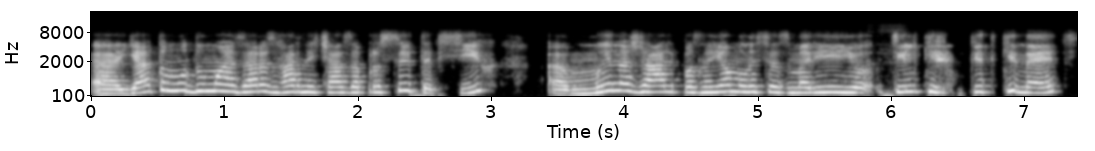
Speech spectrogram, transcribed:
е, я тому думаю, зараз гарний час запросити всіх. Е, Ми, на жаль, познайомилися з Марією тільки під кінець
